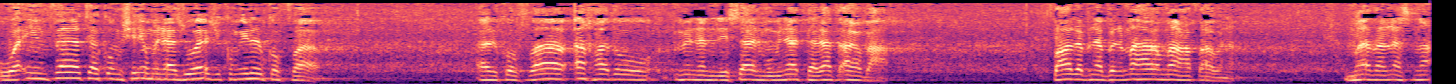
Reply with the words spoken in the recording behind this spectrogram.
وإن فاتكم شيء من أزواجكم إلى الكفار الكفار أخذوا من النساء المؤمنات ثلاث أربعة. طالبنا بالمهر ما أعطونا ماذا نصنع؟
